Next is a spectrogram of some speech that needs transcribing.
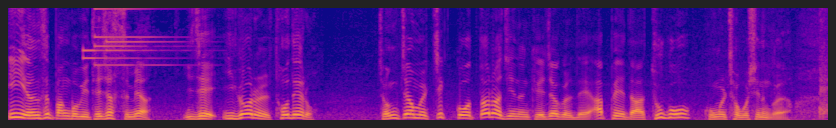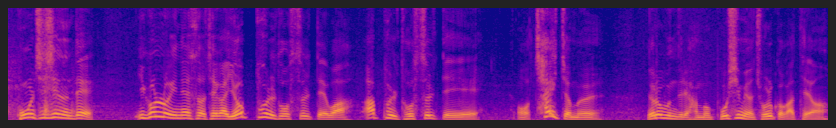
이 연습 방법이 되셨으면 이제 이거를 토대로 정점을 찍고 떨어지는 궤적을 내 앞에다 두고 공을 쳐보시는 거예요. 공을 치시는데 이걸로 인해서 제가 옆을 뒀을 때와 앞을 뒀을 때의 어, 차이점을 여러분들이 한번 보시면 좋을 것 같아요.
